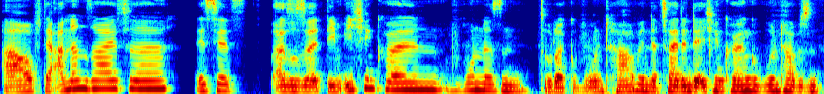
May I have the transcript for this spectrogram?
Auf der anderen Seite ist jetzt, also seitdem ich in Köln wohne, sind oder gewohnt habe, in der Zeit, in der ich in Köln gewohnt habe, sind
